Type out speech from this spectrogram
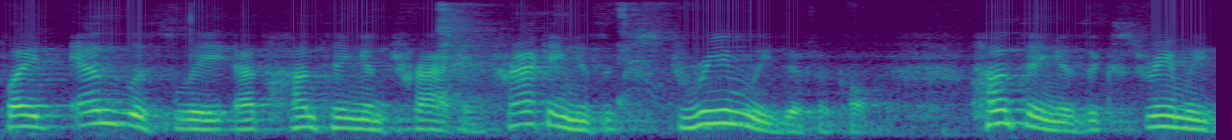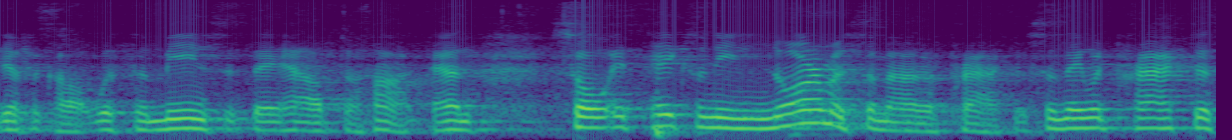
played endlessly at hunting and tracking. Tracking is extremely difficult. Hunting is extremely difficult with the means that they have to hunt. And so it takes an enormous amount of practice, and they would practice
